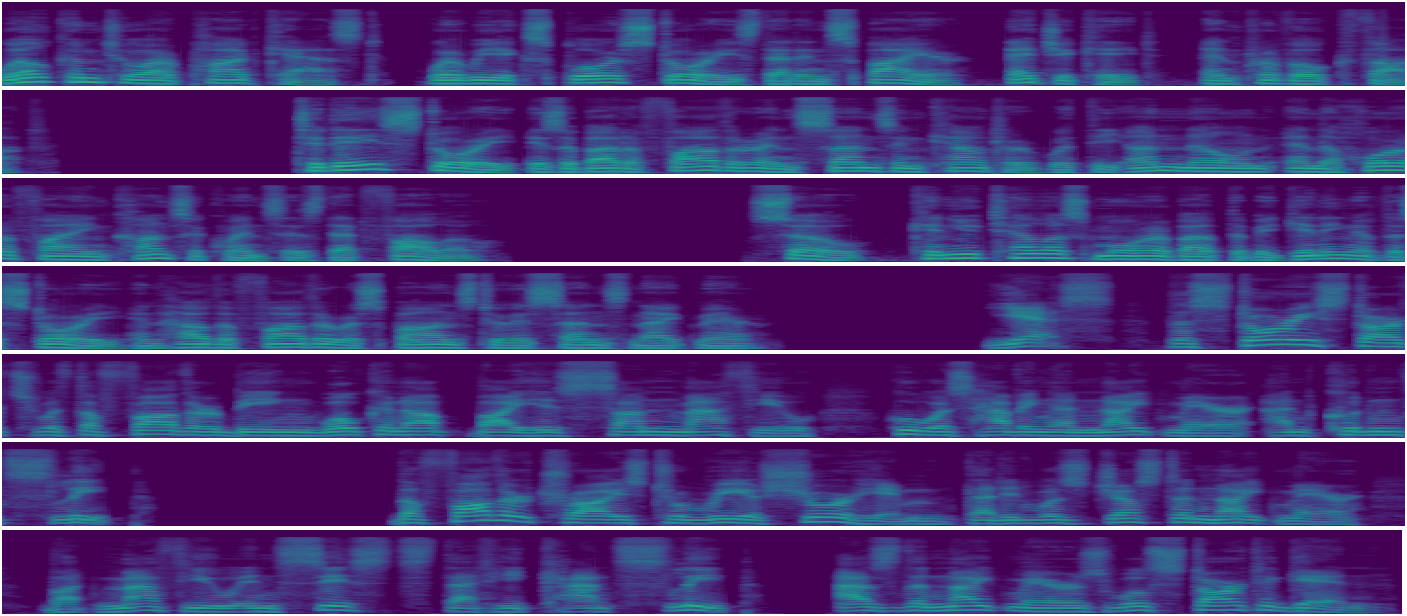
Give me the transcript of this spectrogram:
Welcome to our podcast, where we explore stories that inspire, educate, and provoke thought. Today's story is about a father and son's encounter with the unknown and the horrifying consequences that follow. So, can you tell us more about the beginning of the story and how the father responds to his son's nightmare? Yes, the story starts with the father being woken up by his son Matthew, who was having a nightmare and couldn't sleep. The father tries to reassure him that it was just a nightmare, but Matthew insists that he can't sleep, as the nightmares will start again.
